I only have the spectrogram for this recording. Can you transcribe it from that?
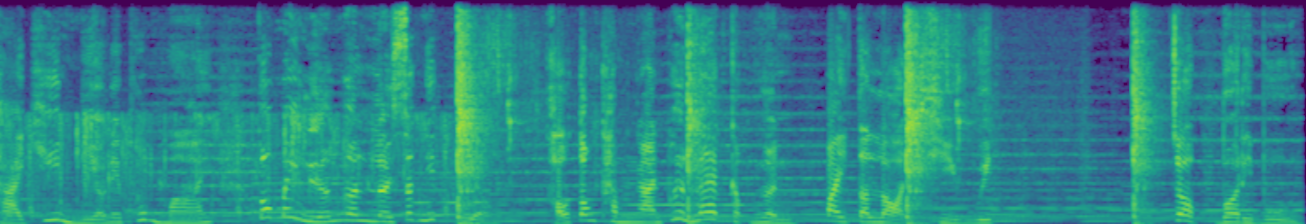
ชายขี้เหนียวในพุ่มไม้ก็ไม่เหลือเงินเลยสักนิดเดียว เขาต้องทำงานเพื่อแลกกับเงินไปตลอดชีวิต จบบริบูรณ์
